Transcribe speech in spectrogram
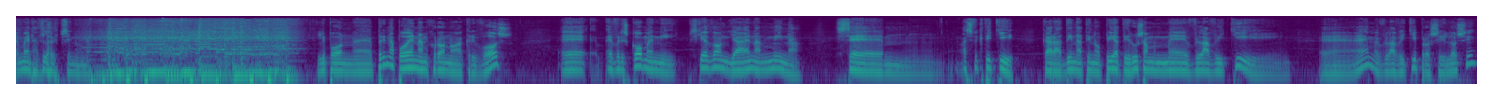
Εμένα δηλαδή ψήνουνε. Λοιπόν, ε, πριν από έναν χρόνο ακριβώς, ε, ευρισκόμενοι σχεδόν για έναν μήνα σε ασφικτική καραντίνα την οποία τηρούσαμε με βλαβική, ε, με βλαβική προσήλωση,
